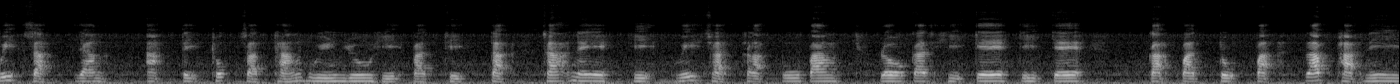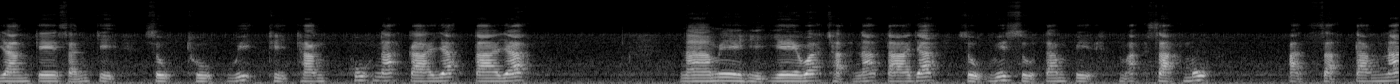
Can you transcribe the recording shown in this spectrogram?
วิสยังอติทุกสัตถังวินยูหิปัติตะชะเนหิวิชัดกระปูปัง โลกัหิเกจิเจกะปัตตุปะรับผะนียังเกสันจิ สุถุวิธิทังคุณกายะตายะ นาเมหิเยวะชนะตายะ สุวิสุตัมปิมะสะมุ ปัสตังนะ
